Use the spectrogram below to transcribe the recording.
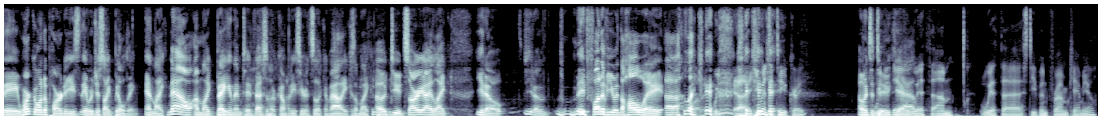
They weren't going to parties. They were just like building. And like now I'm like begging them to invest in their companies here in Silicon Valley because I'm like, oh, dude, sorry I like, you know, you know, made fun of you in the hallway. Uh, like, We, uh, you went to Duke, right? I went to Were you Duke. there Yeah, with um with uh Steven from Cameo.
